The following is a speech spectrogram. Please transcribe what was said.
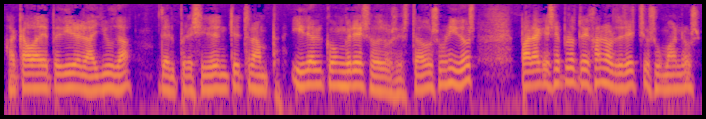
acaba de pedir la ayuda del presidente Trump y del Congreso de los Estados Unidos para que se protejan los derechos humanos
